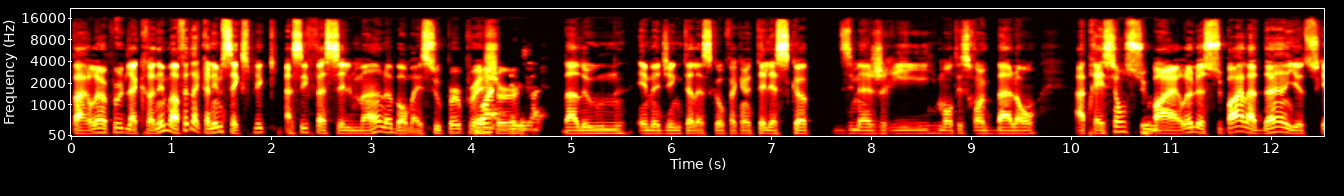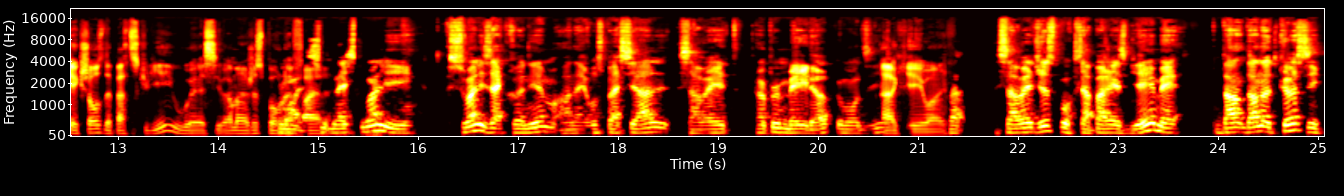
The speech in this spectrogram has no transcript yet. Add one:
parler un peu de l'acronyme? En fait, l'acronyme s'explique assez facilement. Là. Bon, ben, Super Pressure Balloon Imaging Telescope. Fait qu'un télescope d'imagerie monté sur un ballon à pression super. Là, le super là-dedans, y a-tu quelque chose de particulier ou euh, c'est vraiment juste pour le faire? Ben, souvent, les, souvent, les acronymes en aérospatial, ça va être un peu made up, comme on dit. OK, ouais. Ça, va être juste pour que ça paraisse bien, mais dans, dans notre cas, c'est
